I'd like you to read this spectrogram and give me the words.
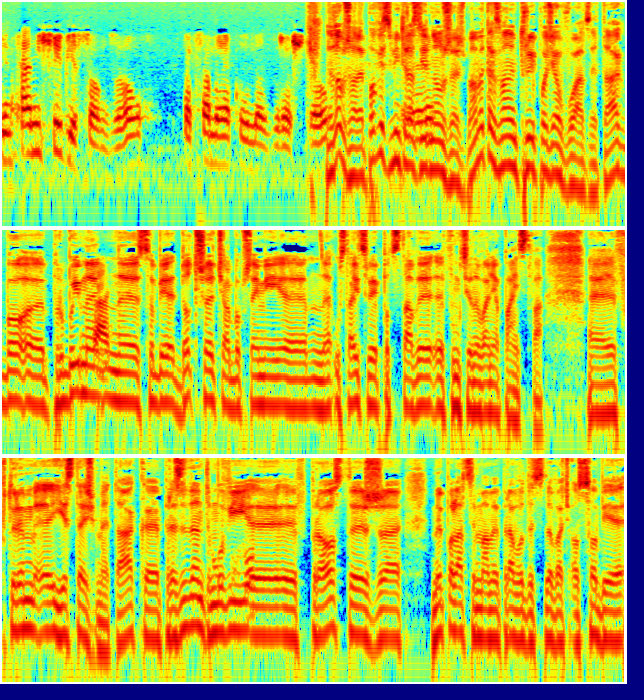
Więc sami siebie sądzą, tak samo jak u nas zresztą. No dobrze, ale powiedz mi teraz E, jedną rzecz. Mamy tak zwany trójpodział władzy, tak? Bo e, próbujmy e, sobie dotrzeć, albo przynajmniej e, ustalić sobie podstawy e, funkcjonowania państwa, e, w którym e, jesteśmy, tak? Prezydent mówi wprost, że my Polacy mamy prawo decydować o sobie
